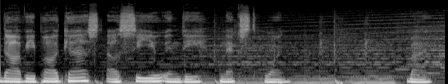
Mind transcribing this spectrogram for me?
Davi podcast. I'll see you in the next one. Bye.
